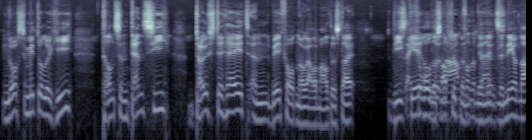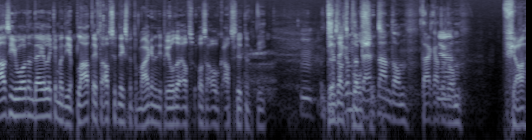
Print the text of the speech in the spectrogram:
Noorse mythologie, transcendentie, duisterheid en weet ik veel wat nog allemaal. Dus dat, die is kerel dat is absoluut van een, neonazi geworden en dergelijke, maar die plaat heeft er absoluut niks mee te maken en die periode was dat ook absoluut nog niet. Dus dat is daarom de bullshit. bandnaam dan. Daar gaat Ja. het om. Ja,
